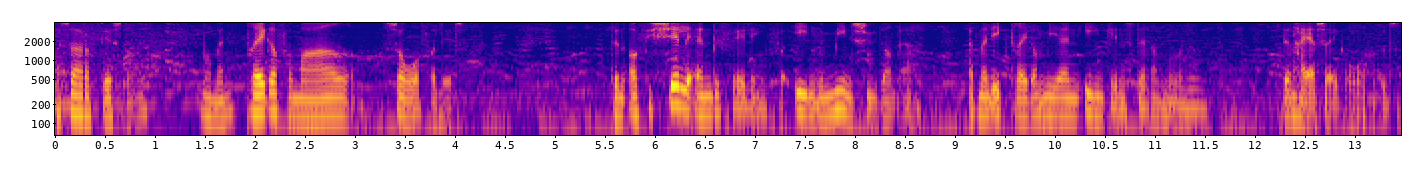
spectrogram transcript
Og så er der festerne, hvor man drikker for meget og sover for lidt. Den officielle anbefaling for en med min sygdom er, at man ikke drikker mere end én genstand om måneden. Den har jeg så ikke overholdt.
